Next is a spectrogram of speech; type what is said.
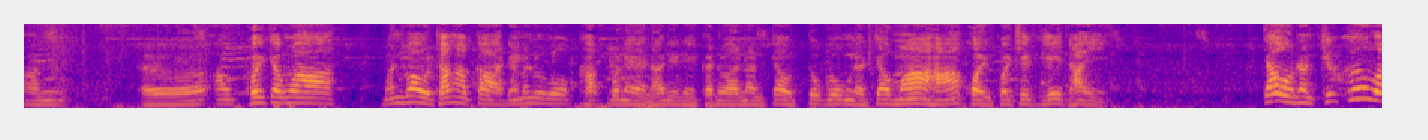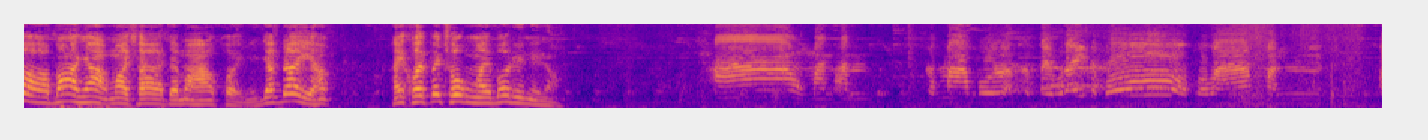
อันเออเอาค่อยจังว่า มันเว้าทั้งอากาศเนี่ยมันบ่คักบ่แน่นะเดี๋ยวนี้กันว่านั่นเจ้าตกลงแล้วเจ้ามาหาข่อยข่อยสิเฮ็ดให้เจ้านั่นคือคือว่ามายากมาช้าแต่มาหาข่อยนี่อยากได้ครับให้ข่อยไปชงให้บ่ได้นี่เนาะอ้าวมันอันก็มาบ่ไปบ่ได้แต่บ่เพราะว่ามันไป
